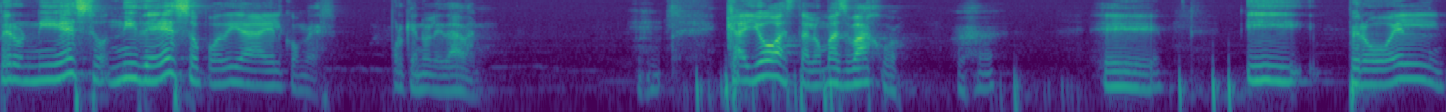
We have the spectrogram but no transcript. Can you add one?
pero ni eso, ni de eso podía él comer, porque no le daban. Cayó hasta lo más bajo. Eh, y, pero él,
